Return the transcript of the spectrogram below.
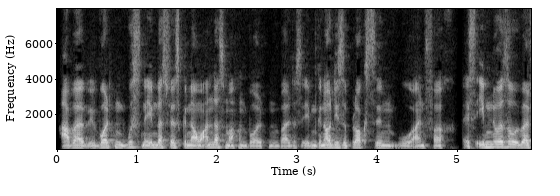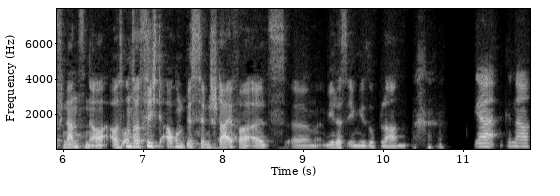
aber wir wollten, wussten eben, dass wir es genau anders machen wollten, weil das eben genau diese Blogs sind, wo einfach es eben nur so über Finanzen aus unserer Sicht auch ein bisschen steifer, als ähm, wir das irgendwie so planen. Ja, genau.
